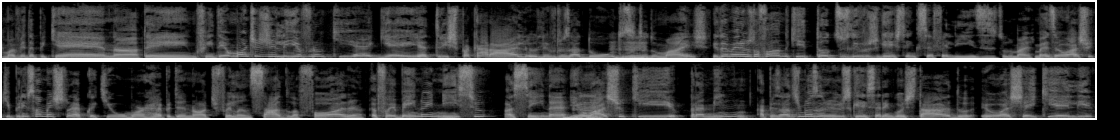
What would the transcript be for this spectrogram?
Uma Vida Pequena, tem. Enfim, tem um monte de livro que é gay e é triste pra caralho, livros adultos Uhum. e tudo mais. E também não estou falando que todos os livros gays têm que ser felizes e tudo mais. Mas eu acho que, principalmente na época que o More Happy Than Not foi lançado lá fora, foi bem no início, assim, né? E eu Uhum. acho que, pra mim, apesar dos meus amigos gays terem gostado, eu achei que ele,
